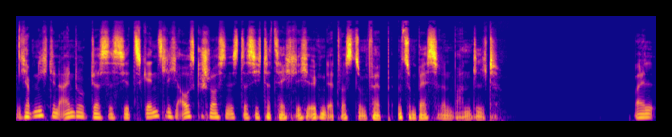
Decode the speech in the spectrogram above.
Ich habe nicht den Eindruck, dass es jetzt gänzlich ausgeschlossen ist, dass sich tatsächlich irgendetwas zum, Ver zum Besseren wandelt. Weil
